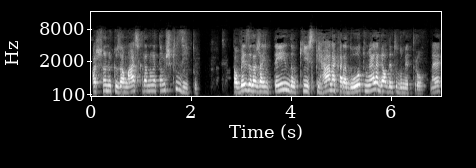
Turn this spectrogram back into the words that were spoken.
achando que usar máscara não é tão esquisito. Talvez elas já entendam que espirrar na cara do outro não é legal dentro do metrô, né?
